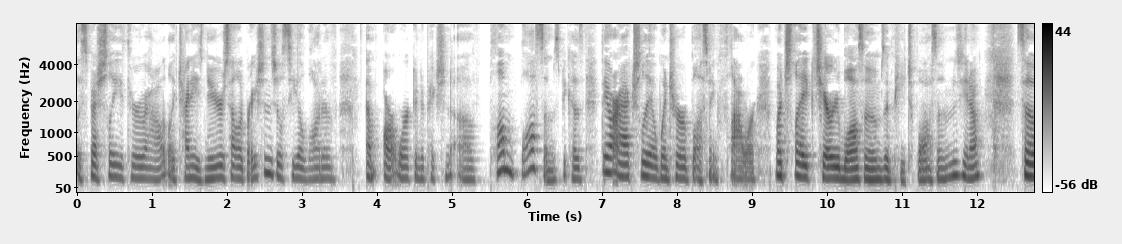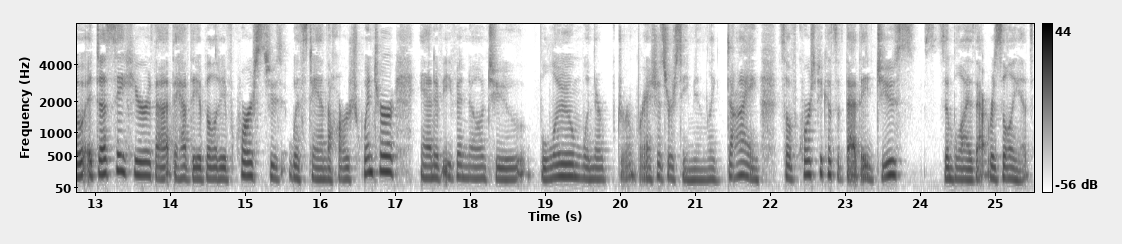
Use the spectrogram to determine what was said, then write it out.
especially throughout like chinese new year celebrations you'll see a lot of um, artwork and depiction of plum blossoms because they are actually a winter blossoming flower much like cherry blossoms and peach blossoms you know? So it does say here that they have the ability of course to withstand the harsh winter and have even known to bloom when their branches are seemingly dying. So of course because of that they do symbolize that resilience.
